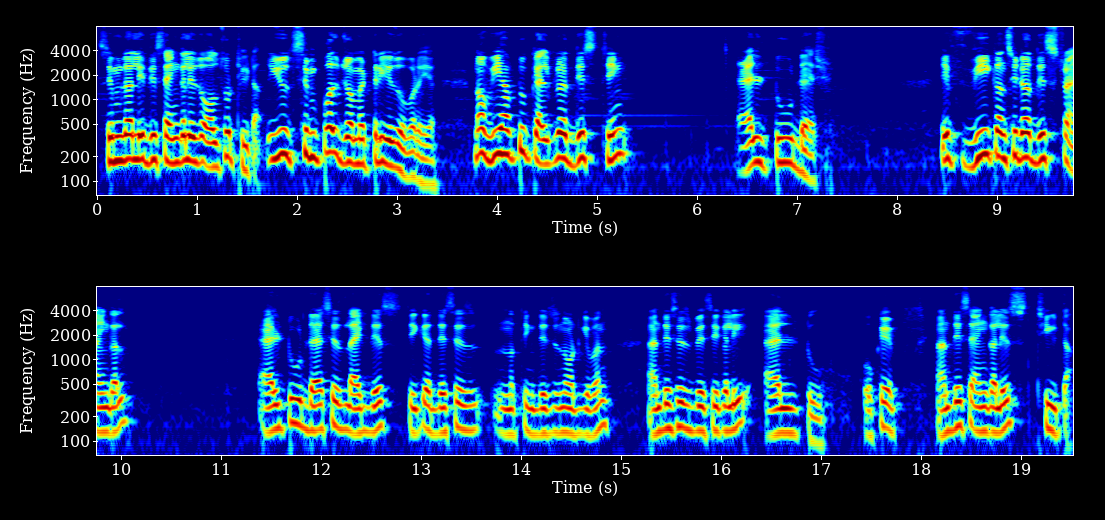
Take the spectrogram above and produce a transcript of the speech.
Similarly this angle is also theta. Use simple geometry is over here. Now we have to calculate this thing l2 dash. If we consider this triangle l2 dash is like this. okay this is nothing. This is not given. And this is basically l2 okay. And this angle is theta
